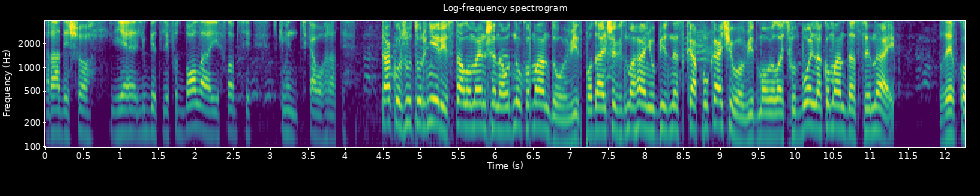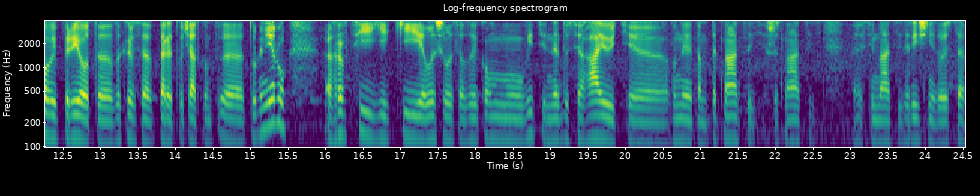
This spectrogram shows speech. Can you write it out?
радий, що є любителі футболу і хлопці, з ким цікаво грати. Також у турнірі стало менше на одну команду. Від подальших змагань у бізнес кап Мукачево відмовилась футбольна команда Синай. Заявковий період е, закрився перед початком е, турніру. Гравці, які лишилися в заявковому віці, не досягають, е, вони там 15, 16, е, 17 річні. Тобто це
